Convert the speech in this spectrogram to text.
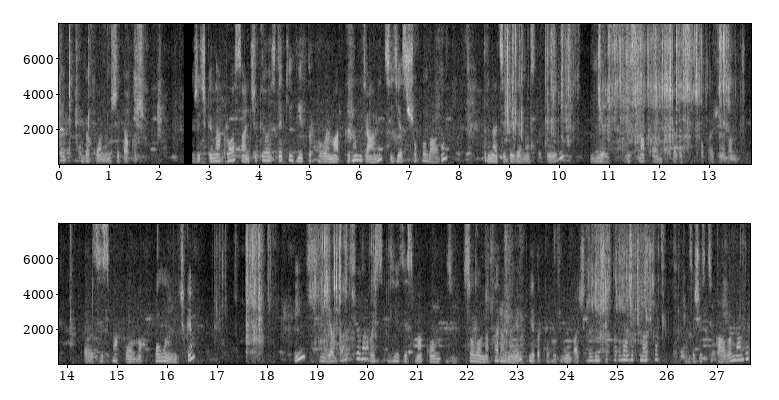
з беконом ще також. Книжечки на круасанчики ось такі від торгової марки Рум'янець. Є з шоколадом 13,99. Є зі смаком, зараз покажу вам е, зі смаком полунички. І ще я бачила, ось є зі смаком солона карамель. Я такого не бачила в інших торгових марках. Це щось цікаве, мабуть.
